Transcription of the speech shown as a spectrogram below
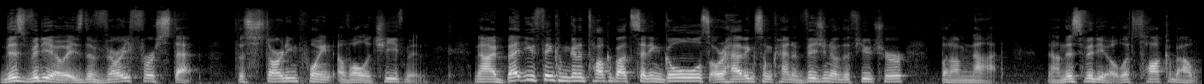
this video is the very first step, the starting point of all achievement. Now, I bet you think I'm going to talk about setting goals or having some kind of vision of the future, but I'm not. Now, in this video, let's talk about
